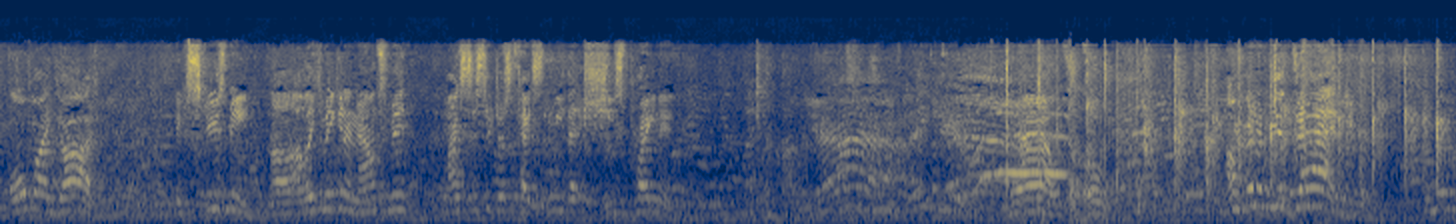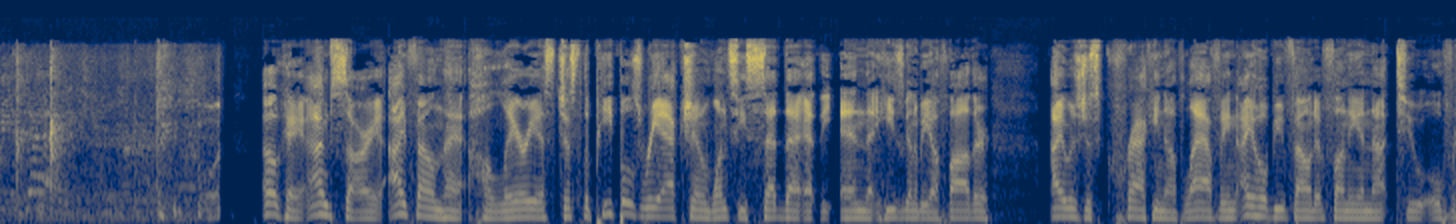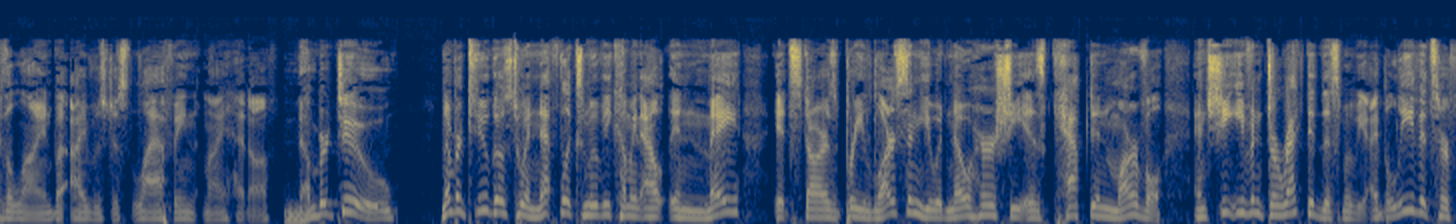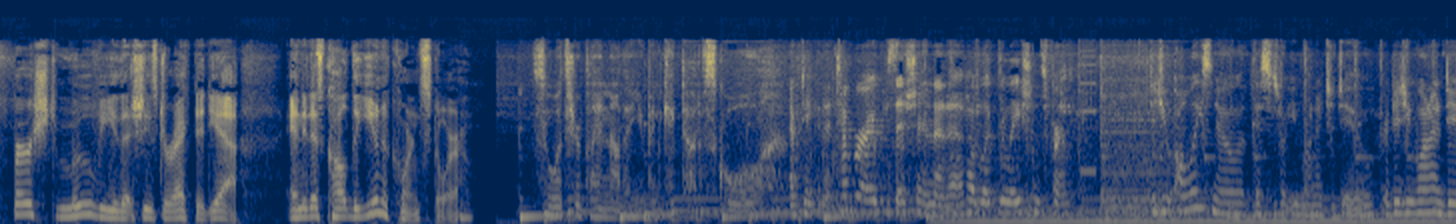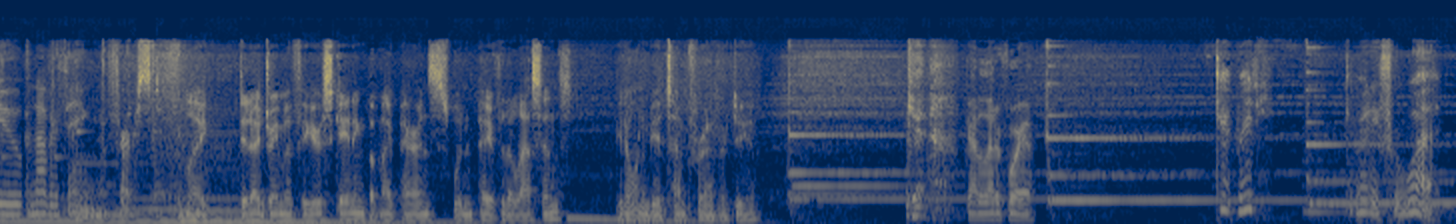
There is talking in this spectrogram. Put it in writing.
Oh my god. Excuse me. Uh, I'd like to make an announcement. My sister just texted me that she's pregnant. Yeah, thank you. Yeah. Oh. I'm gonna be a dad. I'm gonna be a dad. Okay, I'm sorry. I found that hilarious. Just the people's reaction once he said that at the end that he's going to be a father. I was just cracking up laughing. I hope you found it funny and not too over the line, but I was just laughing my head off. Number two. Number two goes to a Netflix movie coming out in May. It stars Brie Larson. You would know her. She is Captain Marvel. And she even directed this movie. I believe it's her first movie that she's directed. Yeah. And it is called The Unicorn Store. So, what's your plan now that you've been kicked out of school? I've taken a temporary position at a public relations firm. Did you always know this is what you wanted to do? Or did you want to do another thing first? Like, did I dream of figure skating, but my parents wouldn't pay for the lessons? You don't want to be a temp forever, do you? Get. got a letter for you. Get ready. Get ready for what?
